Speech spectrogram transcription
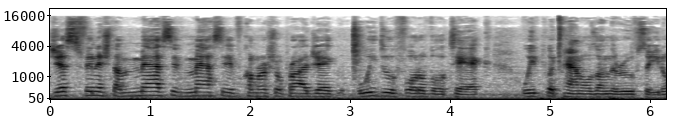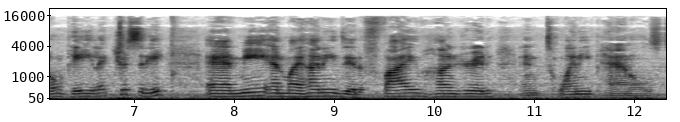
just finished a massive, massive commercial project. We do photovoltaic. We put panels on the roof so you don't pay electricity. And me and my honey did 520 panels.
